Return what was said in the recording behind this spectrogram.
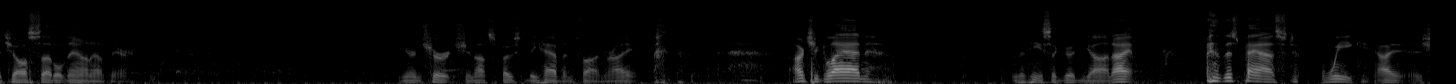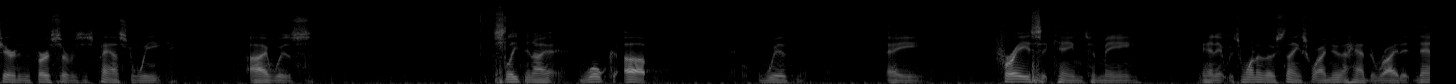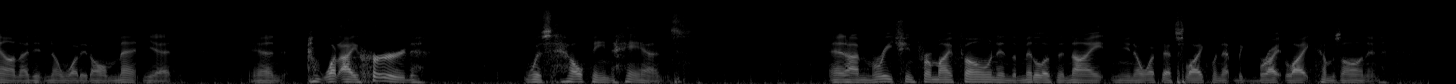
right, y'all settle down out there. You're in church, you're not supposed to be having fun, right? Aren't you glad that He's a good God? I, this past week, I shared in the first service, this past week, I was sleeping. I woke up with a phrase that came to me and it was one of those things where I knew I had to write it down. I didn't know what it all meant yet. And what I heard was helping hands. And I'm reaching for my phone in the middle of the night, and you know what that's like when that big bright light comes on, and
